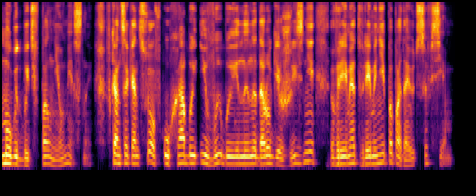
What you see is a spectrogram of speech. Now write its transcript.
могут быть вполне уместны. В конце концов, ухабы и выбоины на дороге жизни время от времени попадаются всем.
